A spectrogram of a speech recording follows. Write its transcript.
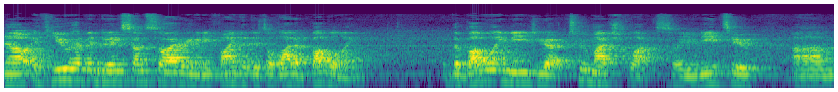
Now, if you have been doing some soldering and you find that there's a lot of bubbling, the bubbling means you have too much flux, so you need to um,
